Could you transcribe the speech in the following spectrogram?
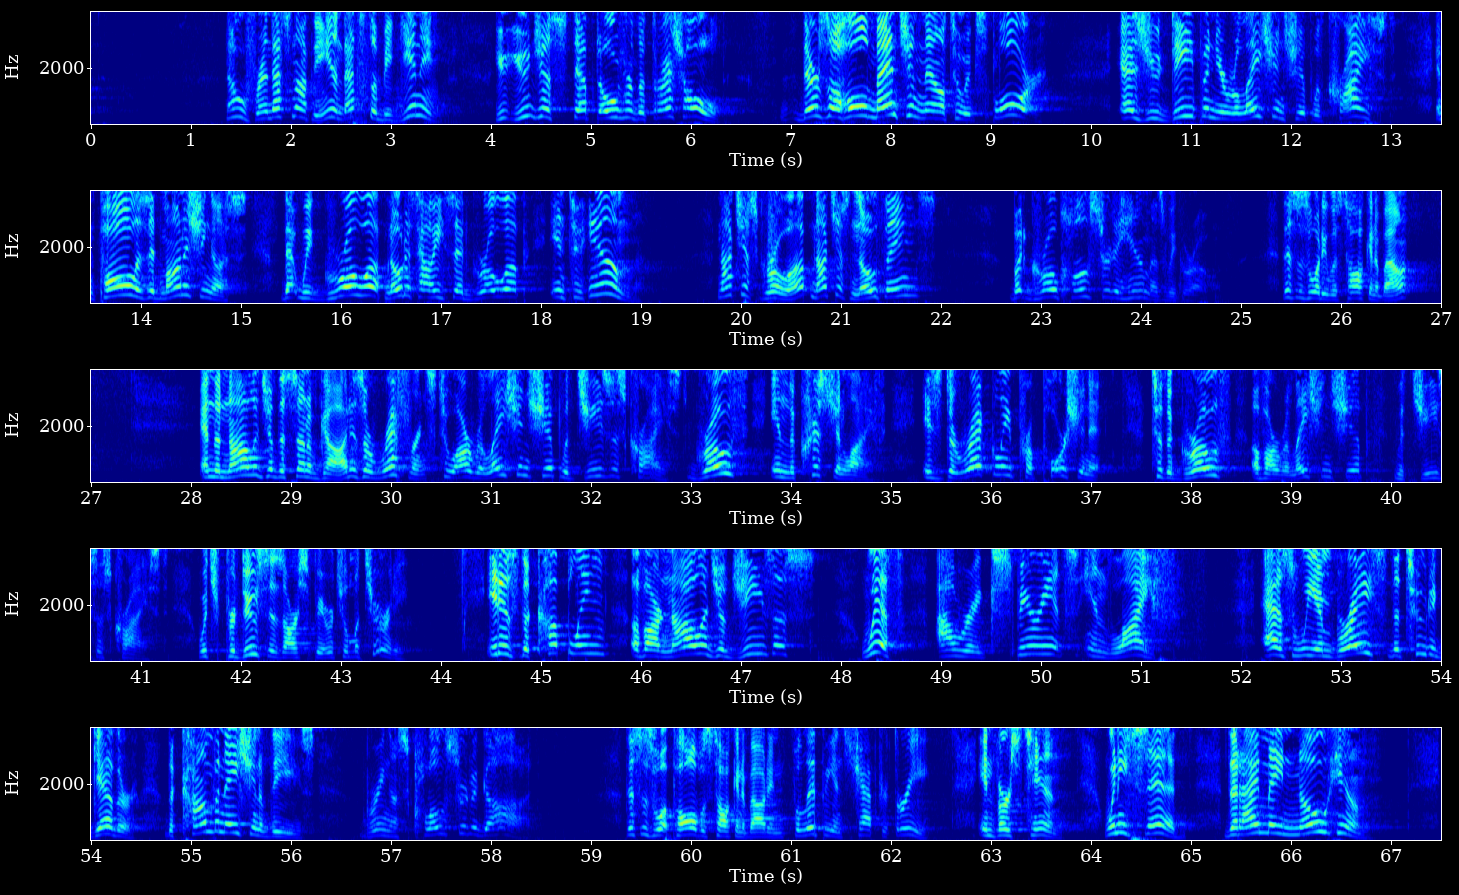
No, friend, that's not the end, that's the beginning. You, you just stepped over the threshold. There's a whole mansion now to explore. as you deepen your relationship with Christ. And Paul is admonishing us that we grow up. Notice how he said, grow up into Him. Not just grow up, not just know things, but grow closer to Him as we grow. This is what he was talking about. And the knowledge of the Son of God is a reference to our relationship with Jesus Christ. Growth in the Christian life is directly proportionate to the growth of our relationship with Jesus Christ, which produces our spiritual maturity. It is the coupling of our knowledge of Jesus with our experience in life. As we embrace the two together, the combination of these bring us closer to God. This is what Paul was talking about in Philippians chapter 3, in verse 10, when he said, That I may know him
